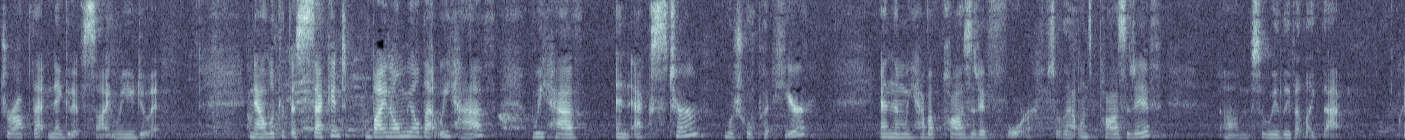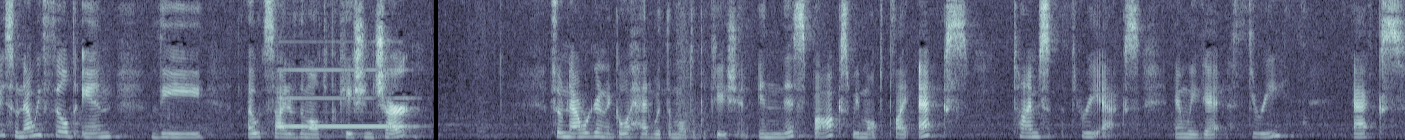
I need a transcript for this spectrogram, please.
drop that negative sign when you do it. Now look at the second binomial that we have. We have an x term, which we'll put here and then we have a positive 4. So that one's positive, um, so we leave it like that. Okay, so now we filled in the outside of the multiplication chart. So now we're going to go ahead with the multiplication. In this box, we multiply x times 3x, and we get 3x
